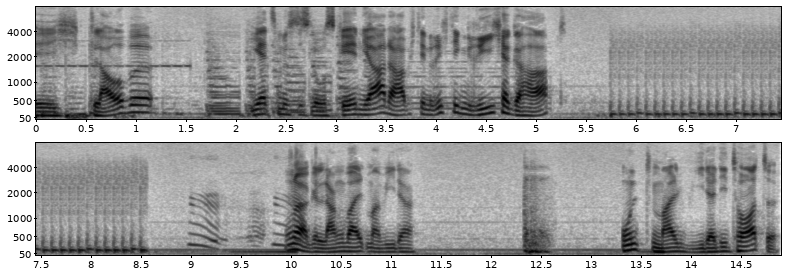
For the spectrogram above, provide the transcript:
Ich glaube, jetzt müsste es losgehen. Ja, da habe ich den richtigen Riecher gehabt. Ja, gelangweilt mal wieder. Und mal wieder die Torte.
